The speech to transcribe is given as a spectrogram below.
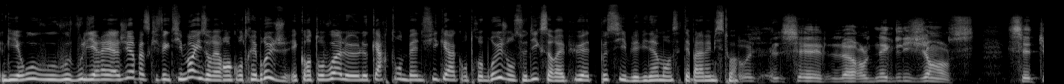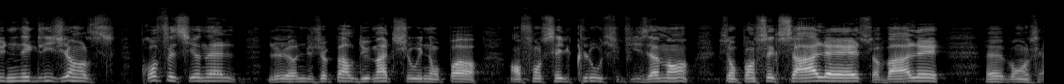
Giroud, vous, vous vouliez réagir parce qu'effectivement, ils auraient rencontré Bruges. Et quand on voit le, le carton de Benfica contre Bruges, on se dit que ça aurait pu être possible. Évidemment, c'était pas la même histoire. C'est leur négligence. C'est une négligence professionnelle. Le- je parle du match où ils n'ont pas enfoncé le clou suffisamment. Ils ont pensé que ça allait, ça va aller. Euh, bon, ça,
